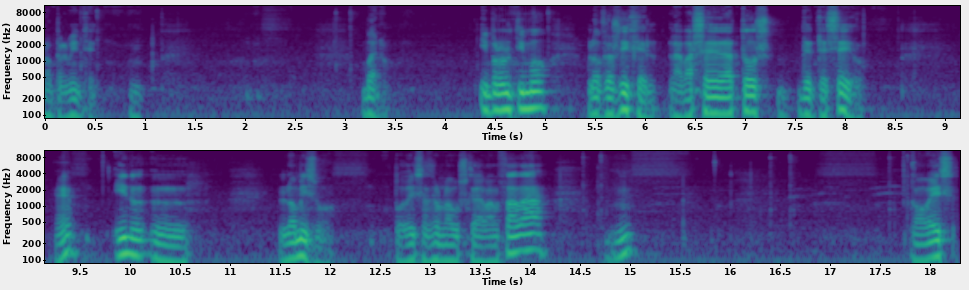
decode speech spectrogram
no permiten. Bueno, y por último, lo que os dije, la base de datos de Teseo. ¿eh? Y lo mismo, podéis hacer una búsqueda avanzada. Como veis,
